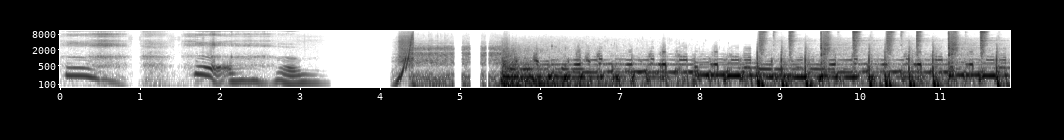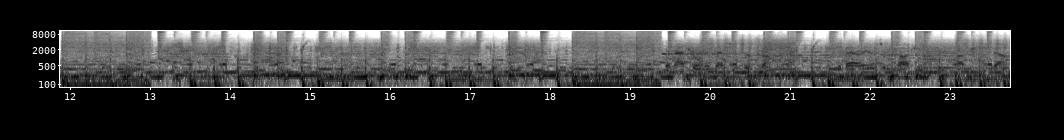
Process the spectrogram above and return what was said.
The natural defenses of Trump. The barriers of caution are down.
